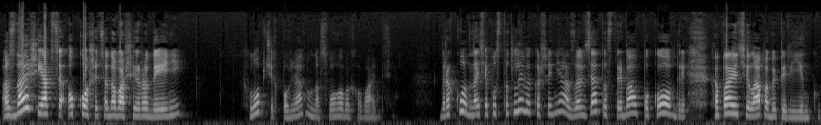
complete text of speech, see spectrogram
А знаєш, як це окошиться на вашій родині? Хлопчик поглянув на свого вихованця. Дракон, наче пустотливе кошеня, завзято стрибав по ковдрі, хапаючи лапами пір'їнку.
